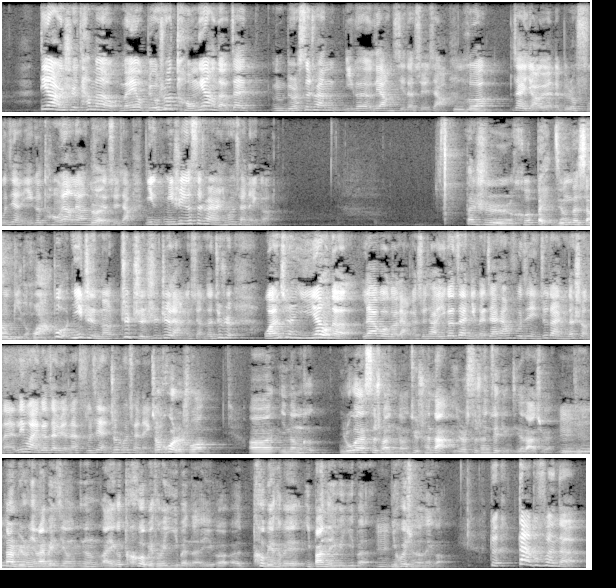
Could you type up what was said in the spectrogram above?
第二是他们没有，比如说同样的在嗯，比如四川一个量级的学校和在遥远的，比如说福建一个同样量级的学校，你你是一个四川人，你会选哪个？但是和北京的相比的话，不，你只能这只是这两个选择，就是完全一样的 level 的两个学校，一个在你的家乡附近，就在你的省内，另外一个在远在福建，你会选哪个？就或者说，呃，你能够如果在四川，你能去川大，也就是四川最顶级的大学。嗯但是比如你来北京，你能来一个特别特别一本的一个呃特别特别一般的一个一本，嗯你会选择哪个？对，大部分的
